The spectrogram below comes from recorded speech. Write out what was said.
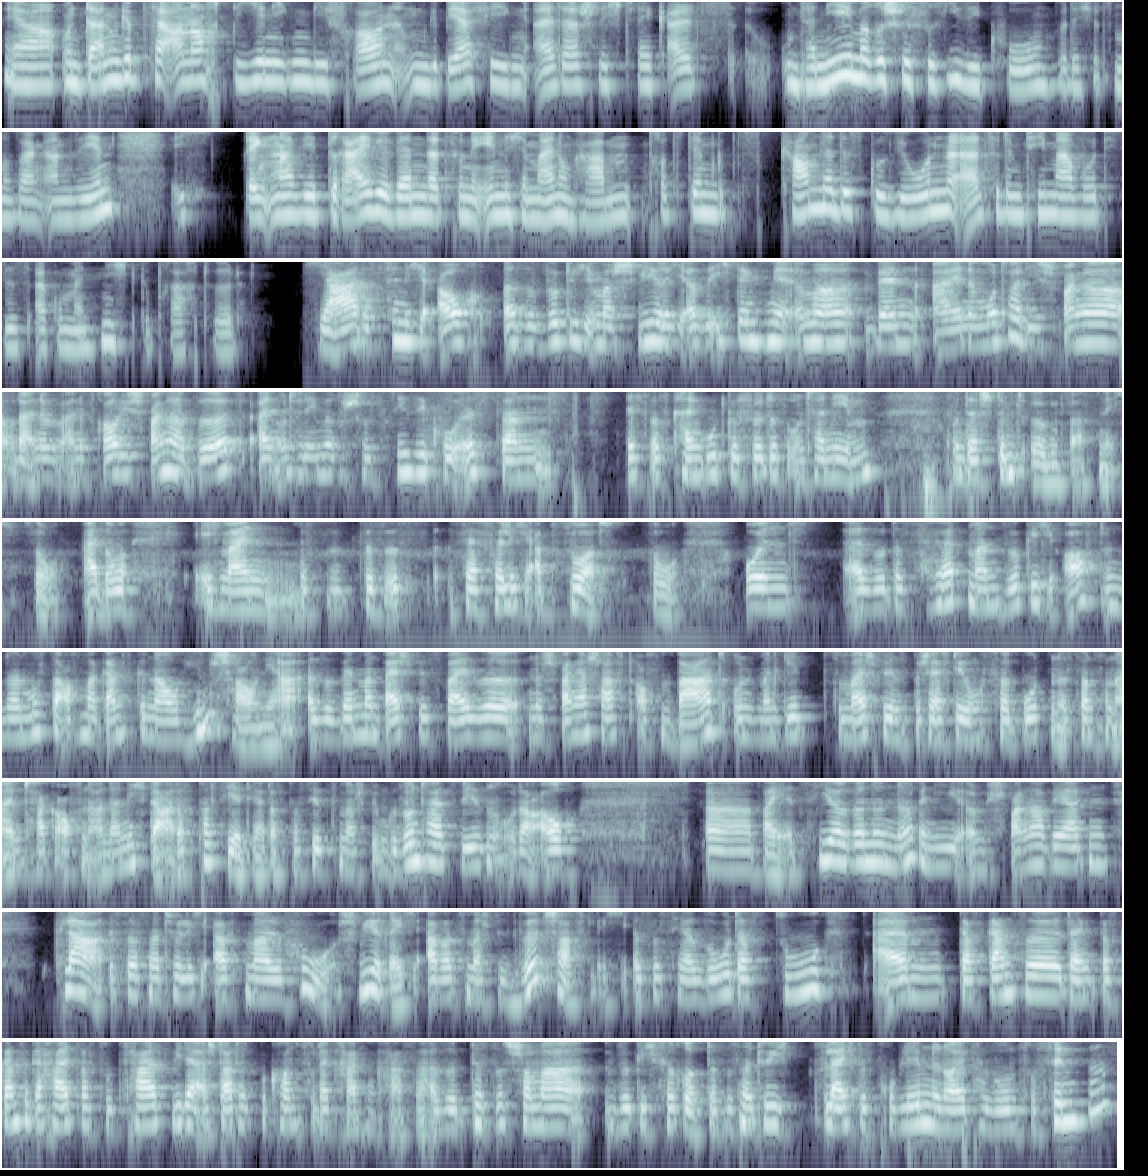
Ja, und dann gibt's ja auch noch diejenigen, die Frauen im gebärfähigen Alter schlichtweg als unternehmerisches Risiko, würde ich jetzt mal sagen, ansehen. Ich denke mal, wir drei, wir werden dazu eine ähnliche Meinung haben. Trotzdem gibt es kaum eine Diskussion äh, zu dem Thema, wo dieses Argument nicht gebracht wird. Ja, das finde ich auch also wirklich immer schwierig. Also ich denke mir immer, wenn eine Mutter, die schwanger oder eine, eine Frau, die schwanger wird, ein unternehmerisches Risiko ist, dann ist das kein gut geführtes Unternehmen und da stimmt irgendwas nicht. So, also ich meine, das, das ist, ist ja völlig absurd. So und also das hört man wirklich oft und man muss da auch mal ganz genau hinschauen, ja. Also wenn man beispielsweise eine Schwangerschaft offenbart und man geht zum Beispiel ins Beschäftigungsverbot und ist dann von einem Tag auf den anderen nicht da. Das passiert ja. Das passiert zum Beispiel im Gesundheitswesen oder auch äh, bei Erzieherinnen, ne, wenn die ähm, schwanger werden. Klar ist das natürlich erstmal hu, schwierig, aber zum Beispiel wirtschaftlich ist es ja so, dass du ähm, das, ganze, dein, das ganze Gehalt, was du zahlst, wieder erstattet bekommst von der Krankenkasse. Also das ist schon mal wirklich verrückt. Das ist natürlich vielleicht das Problem, eine neue Person zu finden,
